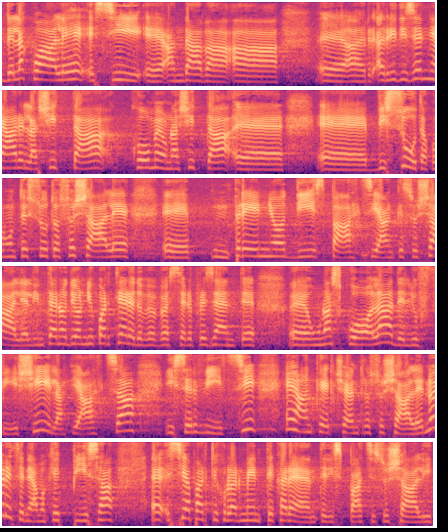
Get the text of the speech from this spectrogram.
della quale si eh, andava a, eh, a ridisegnare la città come una città eh, eh, vissuta con un tessuto sociale eh, pregno di spazi anche sociali. All'interno di ogni quartiere doveva essere presente eh, una scuola, degli uffici, la piazza, i servizi e anche il centro sociale. Noi riteniamo che Pisa eh, sia particolarmente carente di spazi sociali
